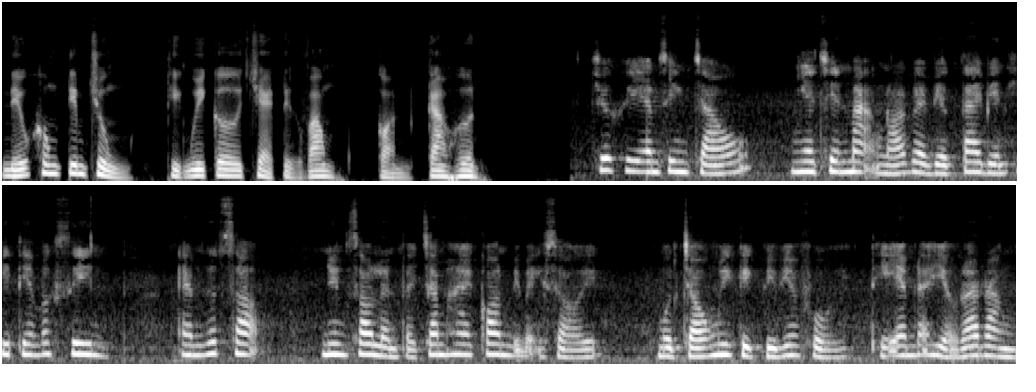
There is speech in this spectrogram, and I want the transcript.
nếu không tiêm chủng thì nguy cơ trẻ tử vong còn cao hơn. Trước khi em sinh cháu, nghe trên mạng nói về việc tai biến khi tiêm vaccine, em rất sợ. Nhưng sau lần phải chăm hai con bị bệnh sởi, một cháu nguy kịch vì viêm phổi, thì em đã hiểu ra rằng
